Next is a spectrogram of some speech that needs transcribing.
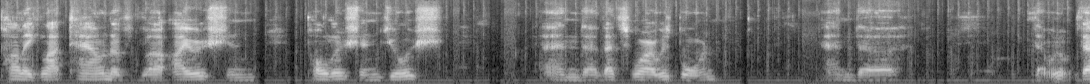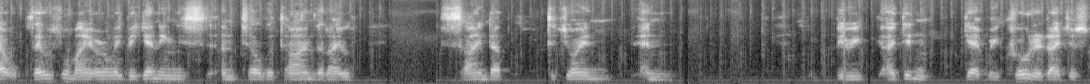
polyglot town of uh, Irish and Polish and Jewish. And that's where I was born. And that were that those were my early beginnings until the time that I signed up to join and be, I didn't get recruited. I just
